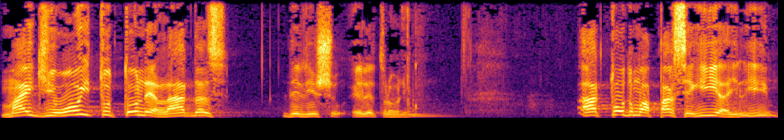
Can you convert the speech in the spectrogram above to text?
mais de 8 toneladas de lixo eletrônico. Há toda uma parceria ali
